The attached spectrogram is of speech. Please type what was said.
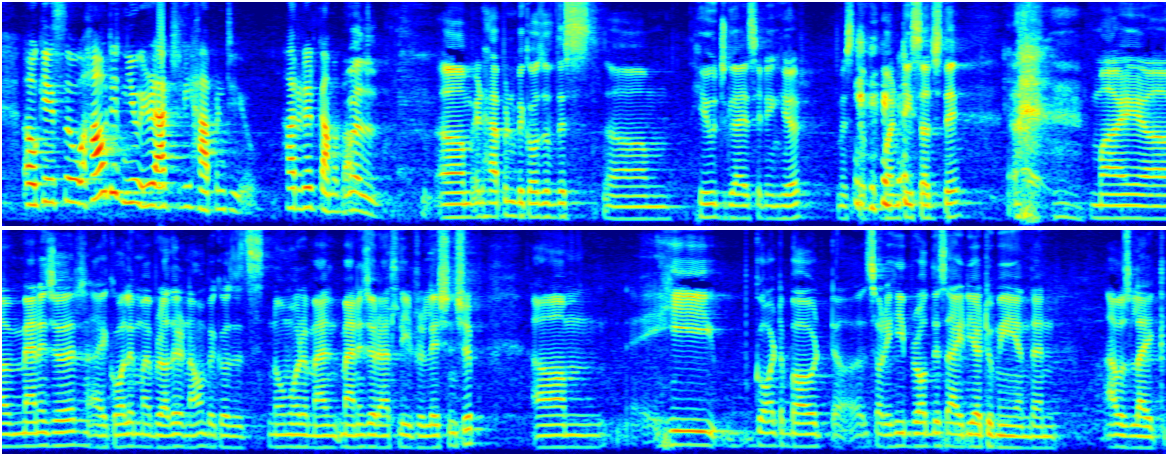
okay, so how did New Era actually happen to you? How did it come about? Well, um, it happened because of this um, huge guy sitting here, Mr. Bunty Sajdeh. My uh, manager, I call him my brother now because it's no more a man manager-athlete relationship. Um, he got about, uh, sorry, he brought this idea to me and then I was like,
